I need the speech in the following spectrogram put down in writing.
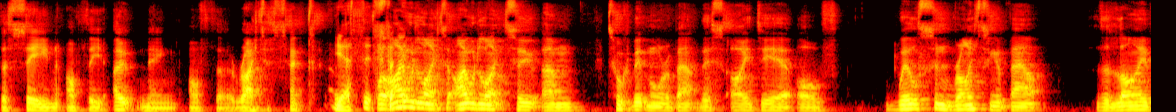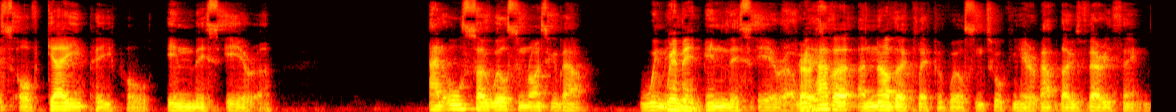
the scene of the opening of the writers' centre. Yes. It's Well, I would like to. I would like to um, talk a bit more about this idea of Wilson writing about the lives of gay people in this era, and also Wilson writing about women, Women. in this era. Very- We have a, another clip of Wilson talking here about those very things.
